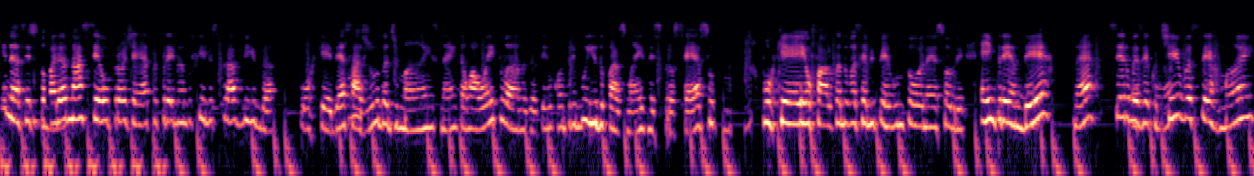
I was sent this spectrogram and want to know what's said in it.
E nessa história nasceu o projeto Treinando Filhos para a Vida, porque dessa ajuda de mães, né? Então, há oito anos eu tenho contribuído com as mães nesse processo, porque eu falo, quando você me perguntou, né, sobre empreender, né? Ser uma executiva, ser mãe,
